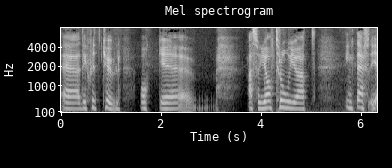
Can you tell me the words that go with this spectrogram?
Eh, det är skitkul. Och eh, alltså jag tror ju att, inte efter,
